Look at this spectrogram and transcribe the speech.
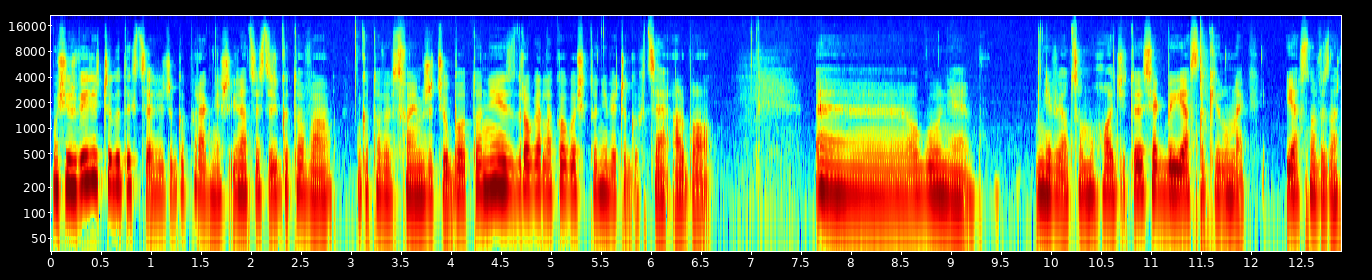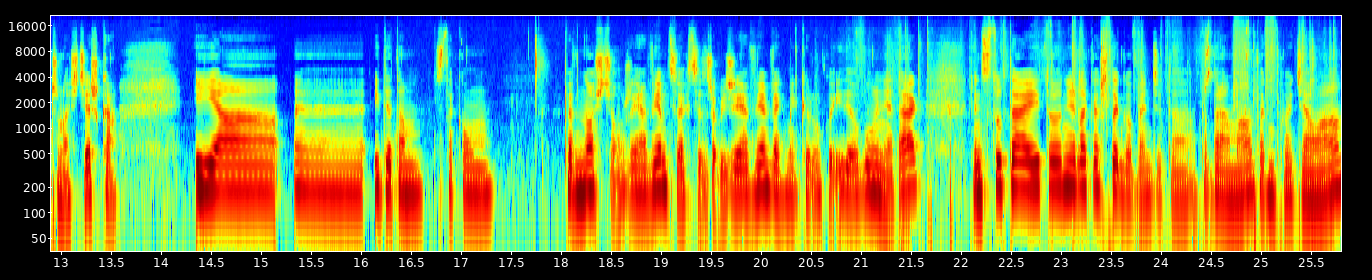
musisz wiedzieć, czego ty chcesz i czego pragniesz i na co jesteś gotowa, gotowy w swoim życiu, bo to nie jest droga dla kogoś, kto nie wie, czego chce, albo e, ogólnie nie wie, o co mu chodzi. To jest jakby jasny kierunek, jasno wyznaczona ścieżka. I ja e, idę tam z taką pewnością, że ja wiem, co ja chcę zrobić, że ja wiem, w jakim kierunku idę ogólnie, tak? Więc tutaj to nie dla każdego będzie ta, ta brama, tak bym powiedziała.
